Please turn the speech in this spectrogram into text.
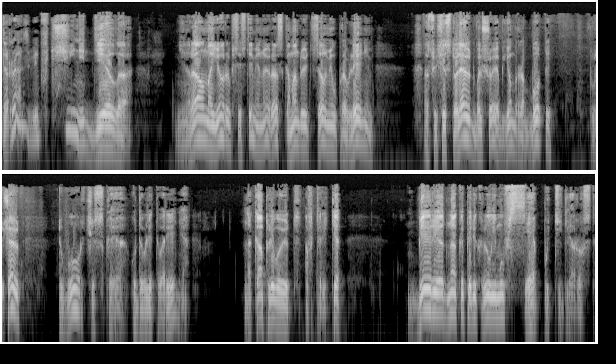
Да разве в чине дело? Генерал-майоры в системе иной раз командуют целыми управлениями, осуществляют большой объем работы, получают творческое удовлетворение, накапливают авторитет. Берия, однако, перекрыл ему все пути для роста.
